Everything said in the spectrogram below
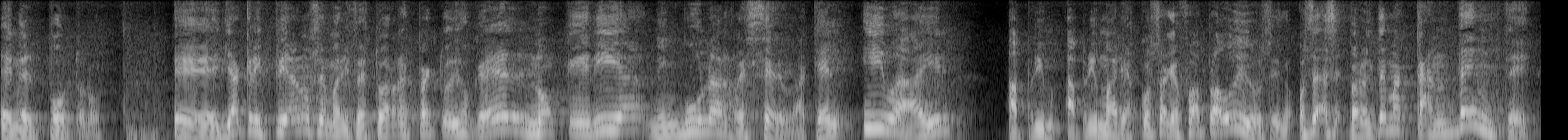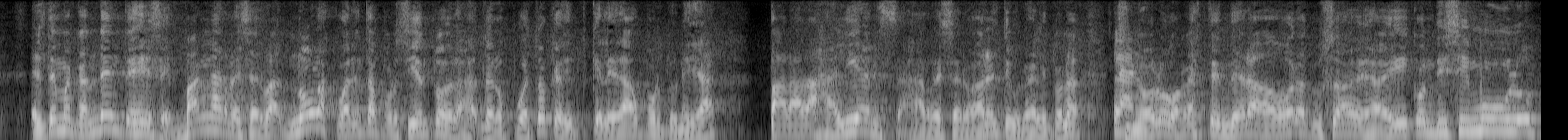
en el potro. Eh, ya Cristiano se manifestó al respecto, dijo que él no quería ninguna reserva, que él iba a ir a, primarias, cosa que fue aplaudido. O sea, pero el tema candente El tema candente es ese, van a reservar, no las 40% de, las- de los puestos que, que le da oportunidad para las alianzas, a reservar el Tribunal Electoral. Claro. Si no, lo van a extender ahora, tú sabes, ahí con disimulo,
